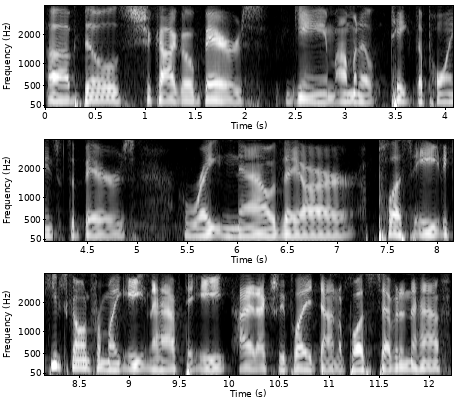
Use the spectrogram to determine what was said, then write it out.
uh, Bills Chicago Bears game. I'm going to take the points with the Bears. Right now, they are plus eight. It keeps going from like eight and a half to eight. I had actually played it down to plus seven and a half.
